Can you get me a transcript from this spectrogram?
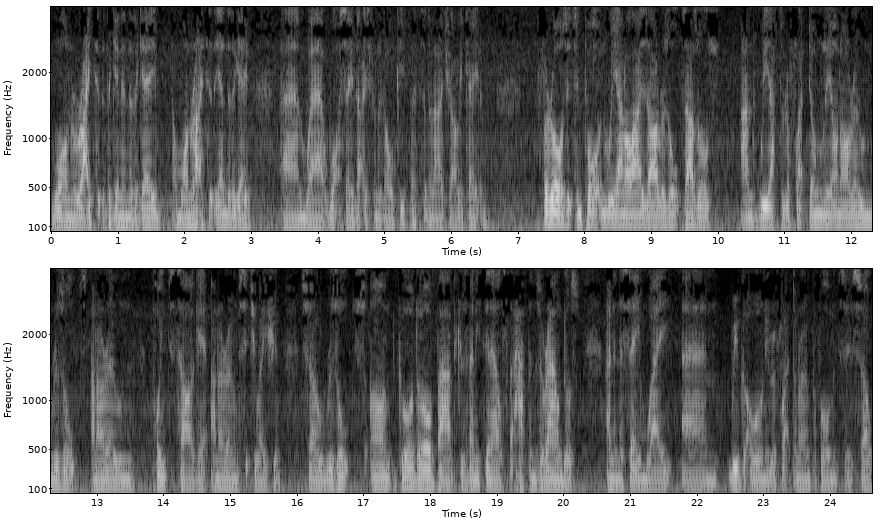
one right at the beginning of the game and one right at the end of the game, um, where what a save that is from the goalkeeper to deny Charlie Caton. For us, it's important we analyse our results as us and we have to reflect only on our own results and our own points target and our own situation. So results aren't good or bad because of anything else that happens around us. And in the same way, um, we've got to only reflect on our own performances. So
